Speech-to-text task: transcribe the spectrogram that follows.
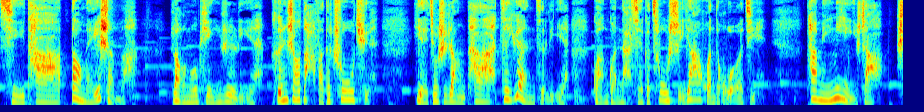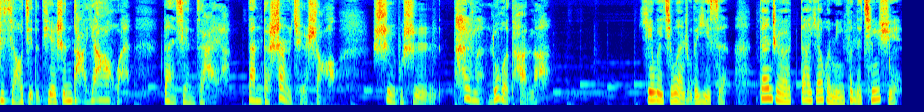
其他倒没什么，老奴平日里很少打发他出去，也就是让他在院子里管管那些个粗使丫鬟的活计。他名义上是小姐的贴身大丫鬟，但现在呀，担的事儿却少，是不是太冷落他了？因为秦婉如的意思，担着大丫鬟名分的清雪。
